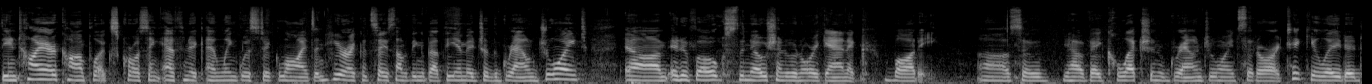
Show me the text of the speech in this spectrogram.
the entire complex crossing ethnic and linguistic lines. And here I could say something about the image of the ground joint. Um, it evokes the notion of an organic body. Uh, so you have a collection of ground joints that are articulated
